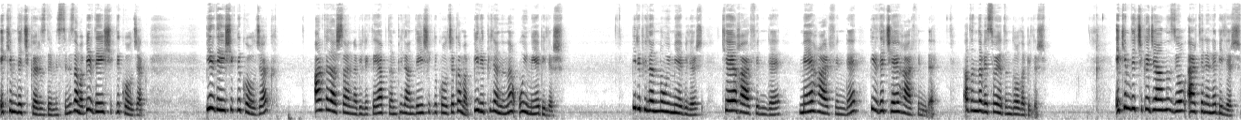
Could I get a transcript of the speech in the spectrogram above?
Ekim'de çıkarız demişsiniz ama bir değişiklik olacak. Bir değişiklik olacak. Arkadaşlarla birlikte yaptığım plan değişiklik olacak ama biri planına uymayabilir. Biri planına uymayabilir. K harfinde, M harfinde, bir de Ç harfinde. Adında ve soyadında olabilir. Ekim'de çıkacağınız yol ertelenebilir.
